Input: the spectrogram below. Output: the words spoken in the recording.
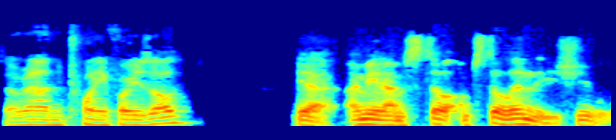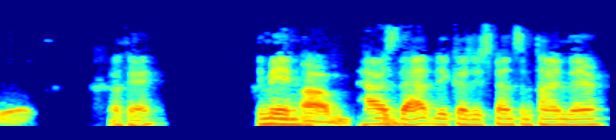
So around 24 years old. Yeah, I mean, I'm still I'm still in the yeshiva world. Okay. You mean um, how's that? Because you spend some time there.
